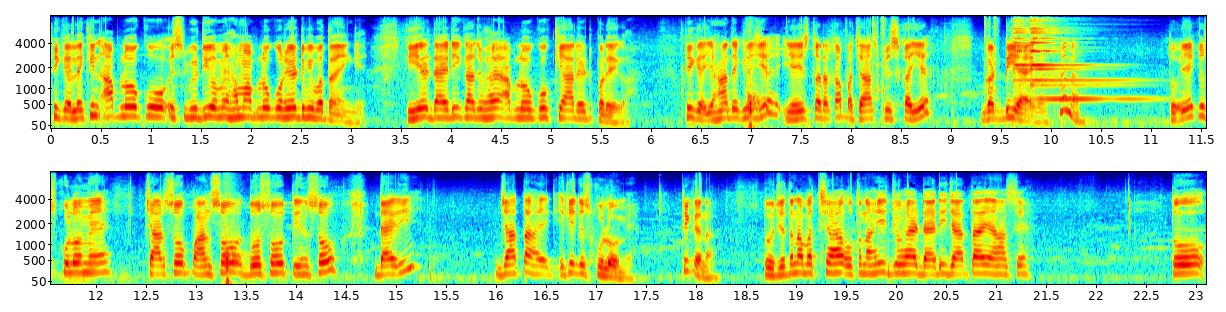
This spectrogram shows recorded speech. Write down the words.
ठीक है, लेकिन आप लोगों को इस वीडियो में हम आप लोगों को रेट भी बताएँगे कि ये डायरी का जो है आप लोगों को क्या रेट पड़ेगा। ठीक है, यहाँ देख लीजिए, ये इस तरह का पचास पीस का ये गड्डी आएगा, है ना? तो एक स्कूलों में चार सौ, पाँच सौ, दो सौ, तीन सौ डायरी जाता है एक एक स्कूलों में। ठीक है ना? तो जितना बच्चा है, उतना ही जो है डायरी जाता है यहाँ से। तो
